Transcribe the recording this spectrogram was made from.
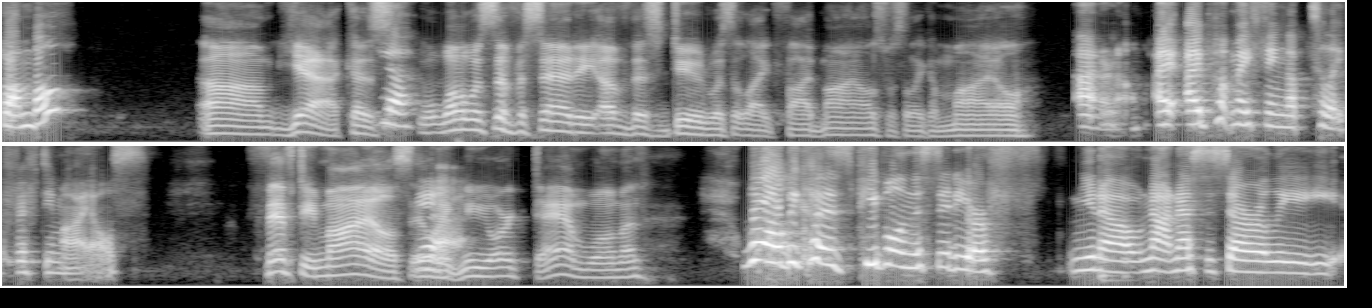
Bumble? Um, yeah, because Yeah. what was the vicinity of this dude? Was it like five miles? Was it like a mile? I don't know. I, I put my thing up to like 50 miles. 50 miles in Yeah. like New York. Damn, woman. Well, because people in the city are, you know, not necessarily.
